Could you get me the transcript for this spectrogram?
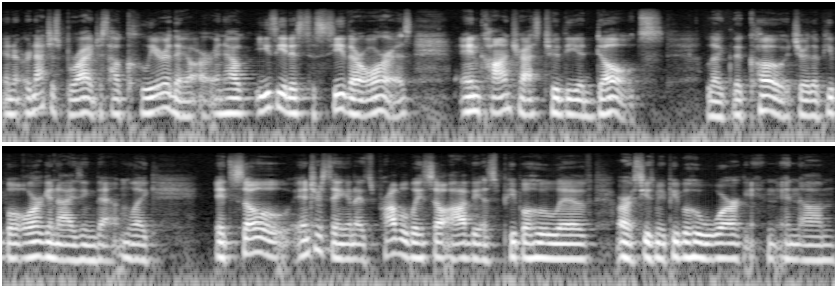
and or not just bright just how clear they are and how easy it is to see their auras in contrast to the adults like the coach or the people organizing them. Like it's so interesting and it's probably so obvious people who live or excuse me people who work in, in um,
